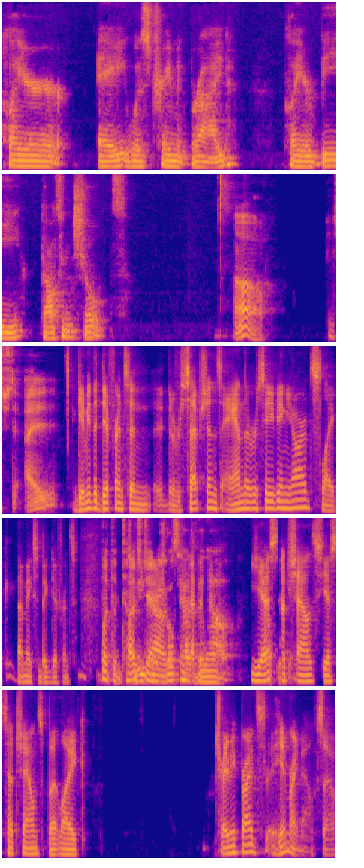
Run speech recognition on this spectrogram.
Player A was Trey McBride. Player B, Dalton Schultz. Oh, interesting. I Give me the difference in uh, the receptions and the receiving yards. Like that makes a big difference. but the To be fair, touchdowns. Schultz has been out. Yes, touchdowns. Yes, touchdowns. But like Trey McBride's him right now. So,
